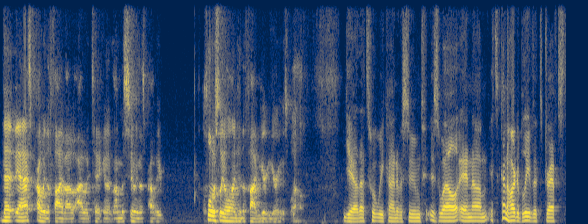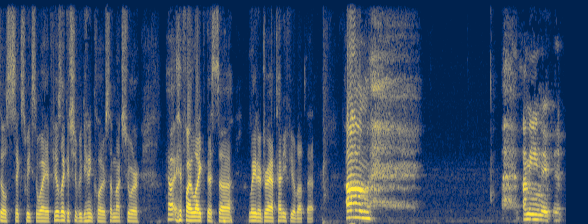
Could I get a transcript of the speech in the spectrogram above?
that yeah, that's probably the five I, I would take, and I'm assuming that's probably closely aligned to the five year hearing as well. Yeah, that's what we kind of assumed as well, and um, it's kind of hard to believe that the draft's still six weeks away. It feels like it should be getting close. I'm not sure how, if I like this uh, later draft. How do you feel about that? Um, I mean, it, it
